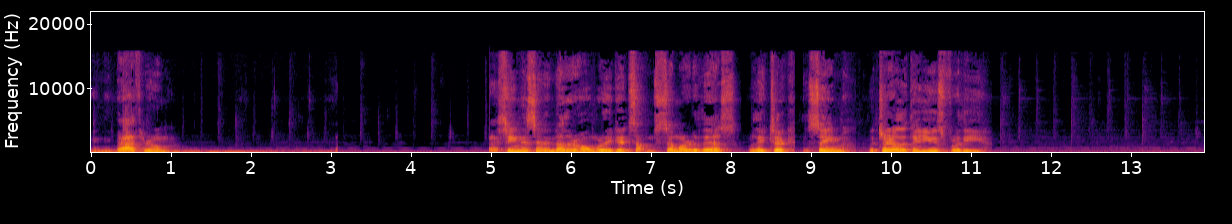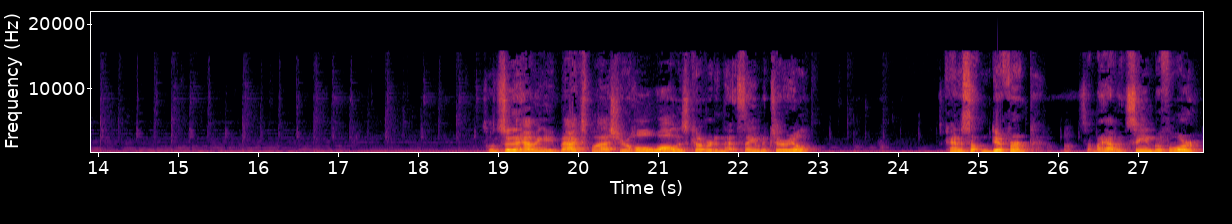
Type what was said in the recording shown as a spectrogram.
In the bathroom. I've seen this in another home where they did something similar to this, where they took the same material that they used for the So instead of having a backsplash, your whole wall is covered in that same material. It's kind of something different, something I haven't seen before.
